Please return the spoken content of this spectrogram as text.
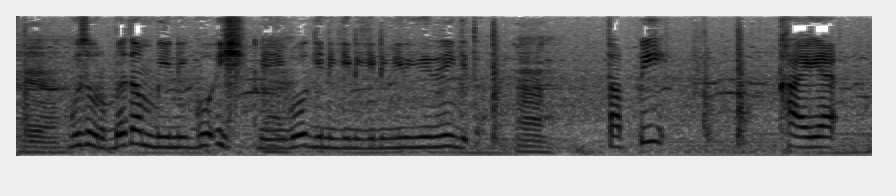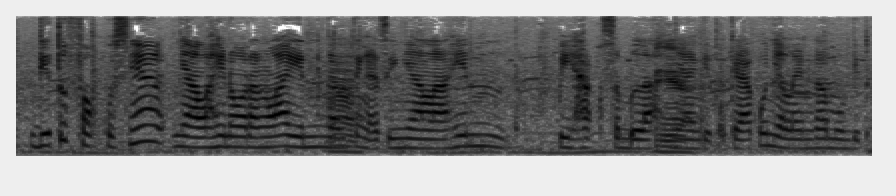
ya gue sebel banget sama bini gue, ih bini gue gini gini gini gini gini gitu. nah Tapi kayak dia tuh fokusnya nyalahin orang lain, ngerti Ah. nggak sih? Nyalahin pihak sebelahnya Iya. gitu. Kayak aku nyalahin kamu gitu.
